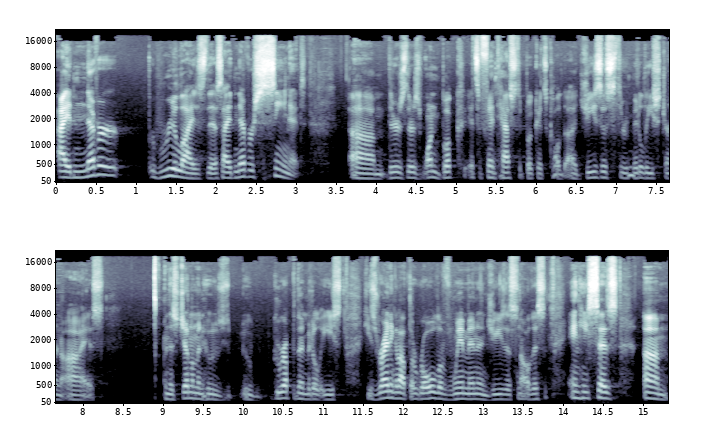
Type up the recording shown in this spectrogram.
I had never realized this. I had never seen it. Um, there's there's one book. It's a fantastic book. It's called uh, Jesus Through Middle Eastern Eyes. And this gentleman who's, who grew up in the Middle East, he's writing about the role of women and Jesus and all this. And he says, um,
